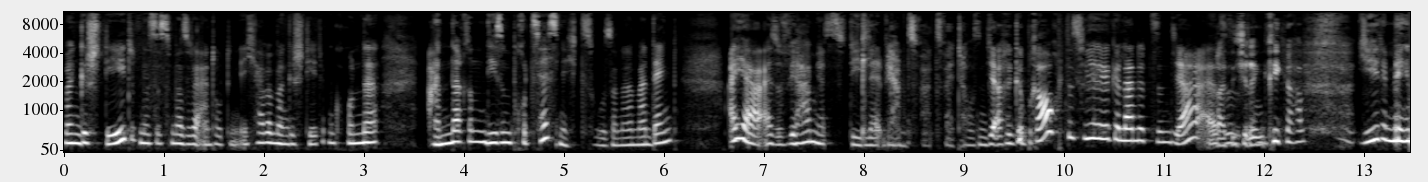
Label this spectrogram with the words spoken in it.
man gesteht, und das ist immer so der Eindruck, den ich habe, man gesteht im Grunde anderen diesen Prozess nicht zu, sondern man denkt, ah ja, also wir haben jetzt die, wir haben zwar 2000 Jahre gebraucht, bis wir hier gelandet sind, ja. Also 30 Jahre Krieg gehabt. Jede Menge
